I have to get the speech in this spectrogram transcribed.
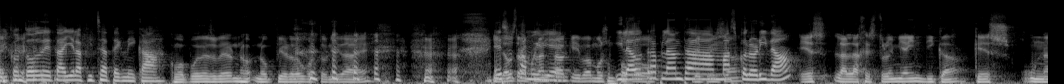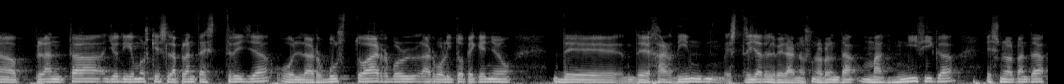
Y con todo detalle la ficha técnica. Como puedes ver, no, pierdo oportunidad. ¿eh? y la otra planta que un ¿Y la otra planta más colorida? Es la Lagestroemia indica, que es una planta, yo digamos que es la planta estrella o el arbusto árbol, arbolito pequeño de, jardín estrella del verano. Es una planta magnífica, es una planta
